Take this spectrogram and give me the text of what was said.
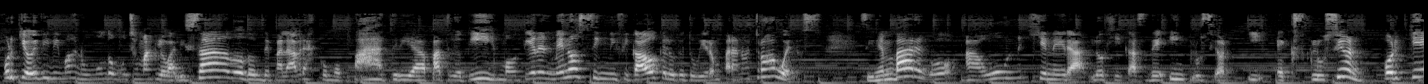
porque hoy vivimos en un mundo mucho más globalizado, donde palabras como patria, patriotismo, tienen menos significado que lo que tuvieron para nuestros abuelos. Sin embargo, aún genera lógicas de inclusión y exclusión, porque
